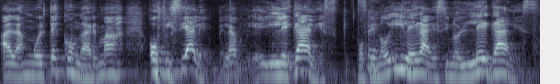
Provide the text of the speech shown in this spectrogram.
A, las muertes con armas oficiales, ¿verdad? ilegales porque no ilegales, sino legales.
